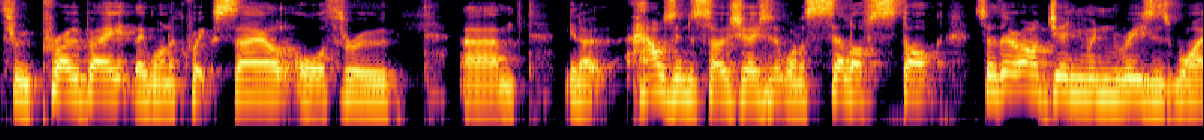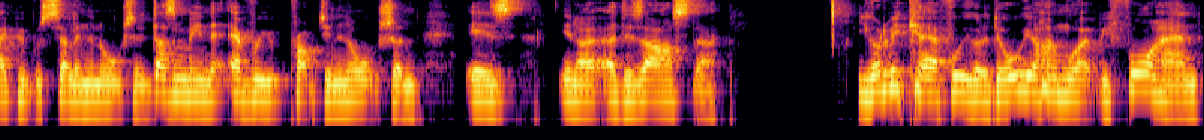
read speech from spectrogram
through probate. They want a quick sale, or through um, you know housing associations that want to sell off stock. So there are genuine reasons why people sell in an auction. It doesn't mean that every property in an auction is you know a disaster you got to be careful. You've got to do all your homework beforehand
